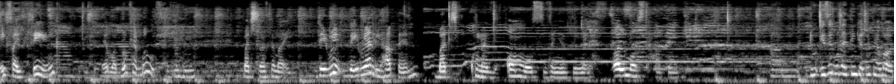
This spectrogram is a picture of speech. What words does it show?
if i think ever broken rules Mhm. But tunasema they, re- they really happen but kuna almost zenye zime almost happen um, do, is it what I think you're talking about?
